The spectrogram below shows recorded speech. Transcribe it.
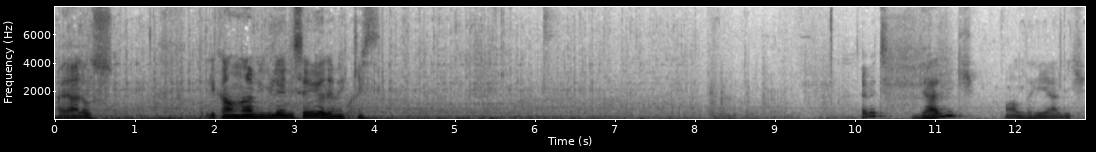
Helal olsun. Delikanlılar birbirlerini seviyor demek ki. Evet. Geldik. Vallahi geldik.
